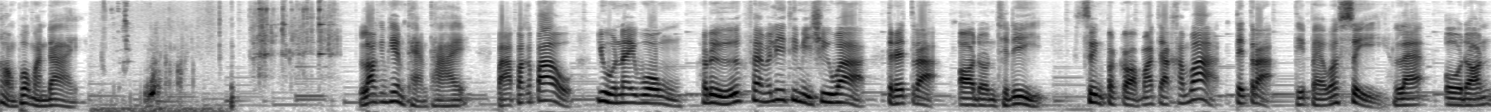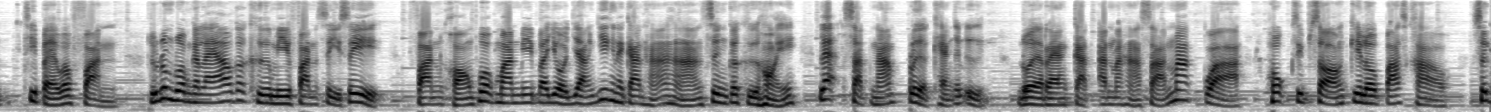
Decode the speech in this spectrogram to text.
ของพวกมันได้เล่าเข้มๆแถมท้ายปลาปากระเป้า อยู่ในวง หรือ Family ที่มีชื่อว่าเตรตราออดอนเทดีซึ่งประกอบมาจากคำว่าเตตราที่แปลว่า 4 และโอดอนที่แปลว่าฟันรือรวมๆกันแล้วก็คือมีฟัน4ซี่ ฟันของพวกมันมีประโยชน์อย่างยิ่งในการหาอาหาร ซึ่งก็คือหอย และสัตว์น้ำเปลือกแข็งอื่นๆ โดยแรงกัดอันมหาศาลมากกว่า 62 กิโลปาสคาล ซึ่ง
